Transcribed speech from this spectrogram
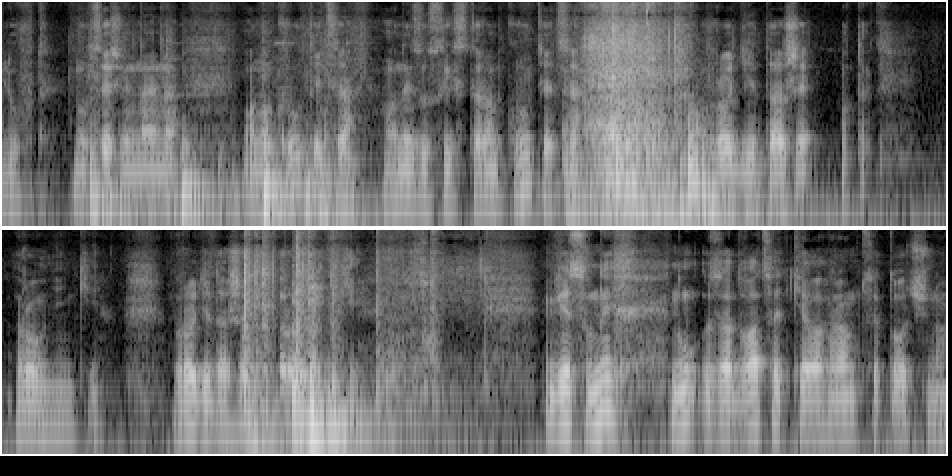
Люфт. Ну це ж він, мабуть, воно крутиться. Вони з усіх сторон крутяться. Вроді даже отак. Ровненькі. Вроді даже ровненькі. Вес в них, ну, за 20 кг це точно.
